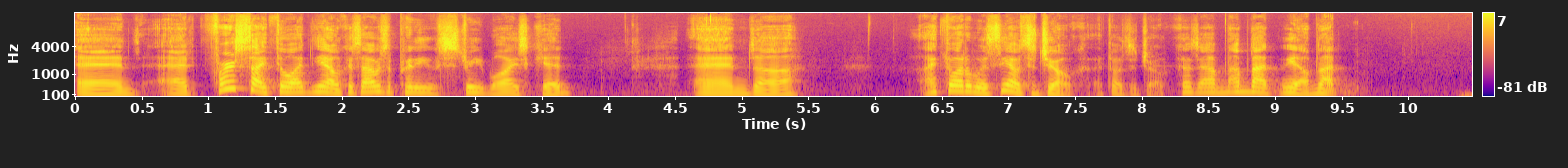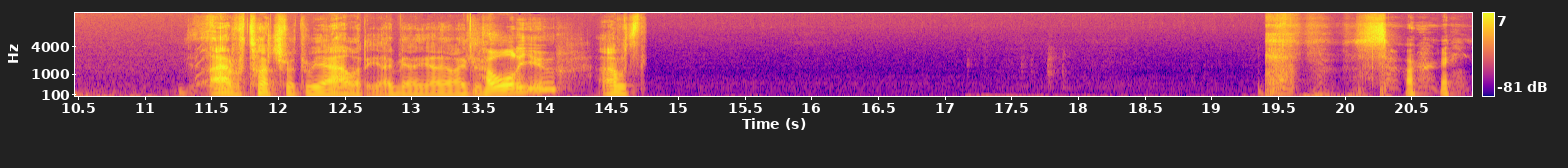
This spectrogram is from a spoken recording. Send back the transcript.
And at first I thought, you know, because I was a pretty streetwise kid, and uh, I thought it was, you know, it's a joke. I thought it was a joke because I'm, I'm not, you know, I'm not out of touch with reality. I mean, I, I, how old are you? I was Sorry.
